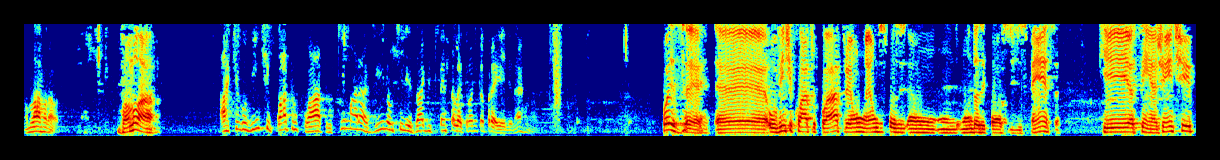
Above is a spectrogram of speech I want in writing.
Vamos lá, Ronaldo. Vamos lá. Artigo 24.4. Que maravilha utilizar a dispensa eletrônica para ele, né, Ronaldo? Pois é, é, o 24.4 é, um, é, um disposi- é um- um- uma das hipóteses de dispensa que, assim, a gente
